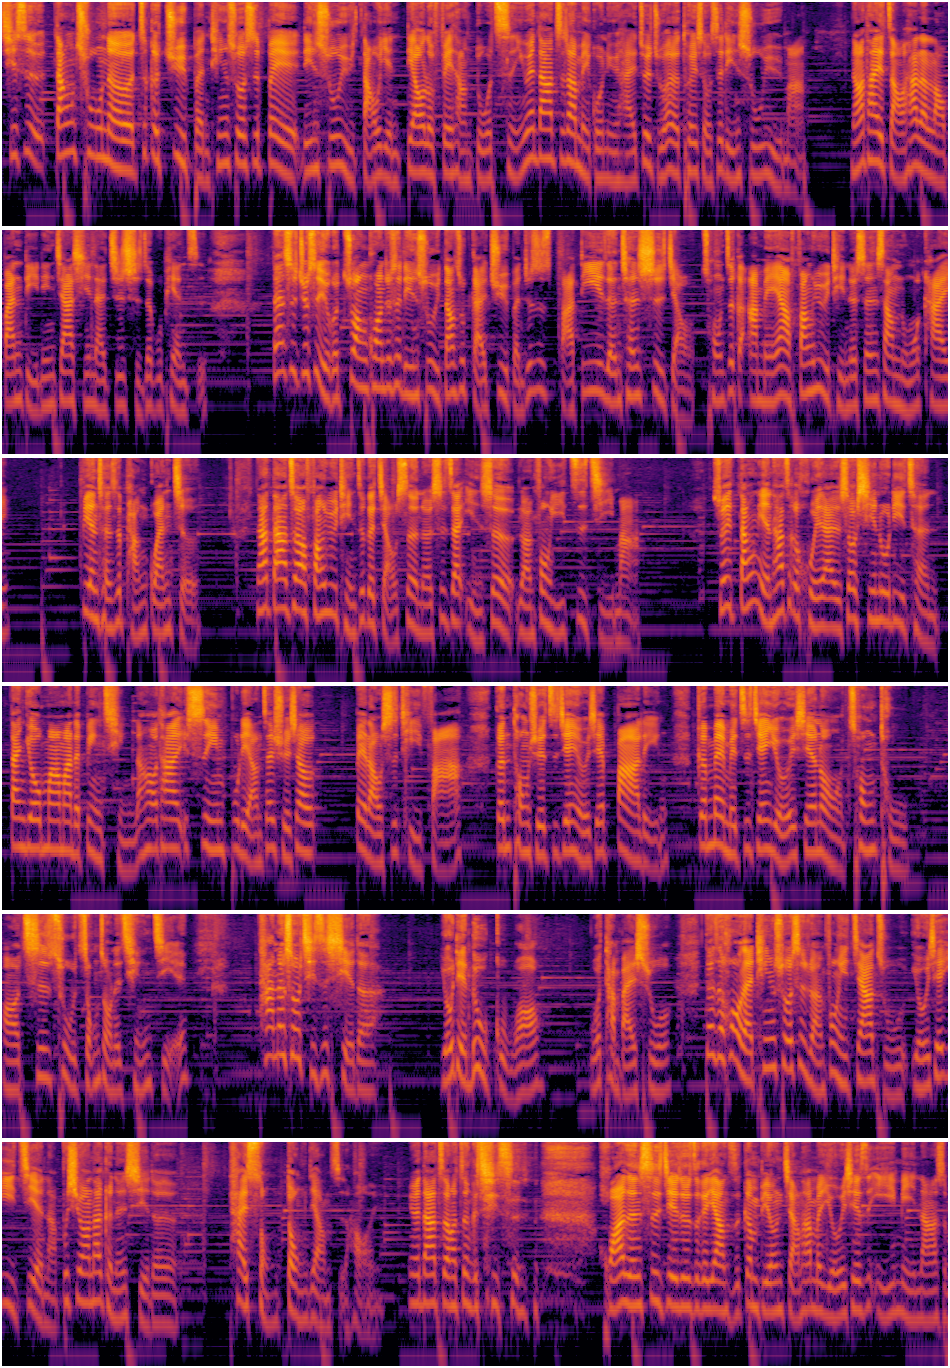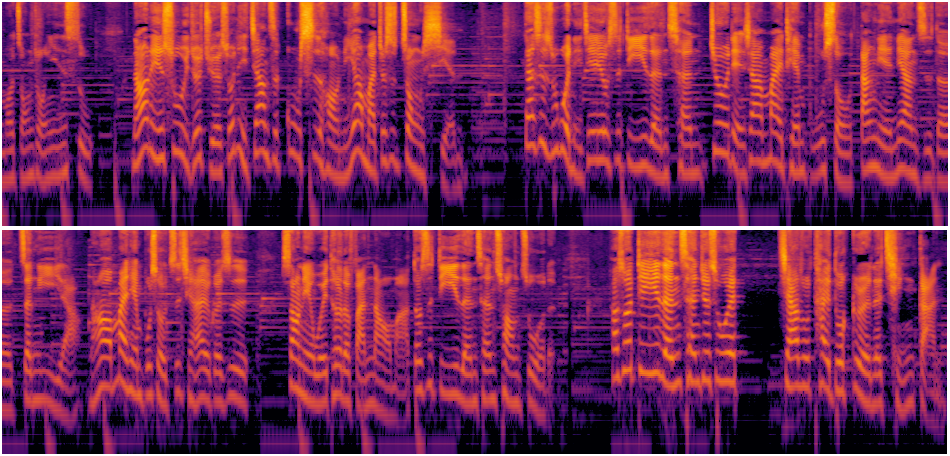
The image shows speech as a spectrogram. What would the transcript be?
其实当初呢，这个剧本听说是被林书宇导演雕了非常多次，因为大家知道《美国女孩》最主要的推手是林书宇嘛，然后他也找他的老班底林嘉欣来支持这部片子。但是就是有个状况，就是林书宇当初改剧本，就是把第一人称视角从这个阿梅亚方玉婷的身上挪开，变成是旁观者。那大家知道方玉婷这个角色呢，是在影射阮凤仪自己嘛？所以当年他这个回来的时候，心路历程，担忧妈妈的病情，然后他适应不良，在学校被老师体罚，跟同学之间有一些霸凌，跟妹妹之间有一些那种冲突，哦，吃醋种种的情节。他那时候其实写的有点露骨哦，我坦白说。但是后来听说是阮凤仪家族有一些意见啊，不希望他可能写的太耸动这样子哈。因为大家知道这个其实华人世界就这个样子，更不用讲他们有一些是移民啊，什么种种因素。然后林书宇就觉得说，你这样子故事哈，你要么就是重咸，但是如果你今天又是第一人称，就有点像麦田捕手当年那样子的争议啊。然后麦田捕手之前还有个是少年维特的烦恼嘛，都是第一人称创作的。他说第一人称就是会加入太多个人的情感，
